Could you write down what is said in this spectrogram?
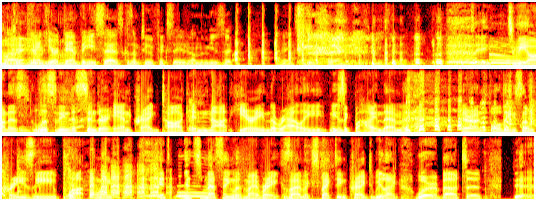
uh, Okay, here can't hear go. a damn thing he says because I'm too fixated on the music. I think speaks, uh, speaks to. See? to be honest, listening to Cinder and Craig talk and not hearing the rally music behind them as like they're unfolding some crazy plot point, it's it's messing with my brain because I'm expecting Craig to be like, "We're about to." uh,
